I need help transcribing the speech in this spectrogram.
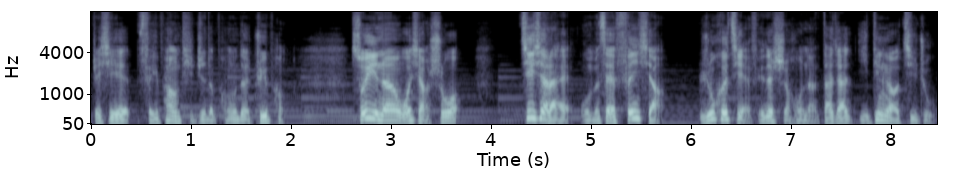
这些肥胖体质的朋友的追捧，所以呢，我想说，接下来我们再分享如何减肥的时候呢，大家一定要记住，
